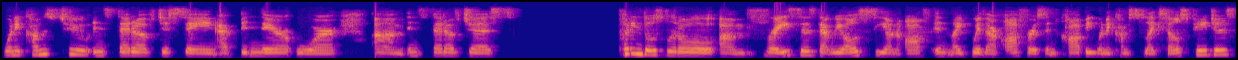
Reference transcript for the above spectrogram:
when it comes to instead of just saying, I've been there, or um, instead of just putting those little um, phrases that we all see on off in like with our offers and copy when it comes to like sales pages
